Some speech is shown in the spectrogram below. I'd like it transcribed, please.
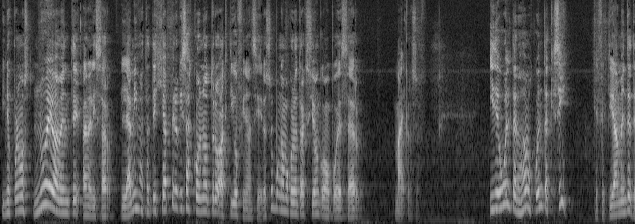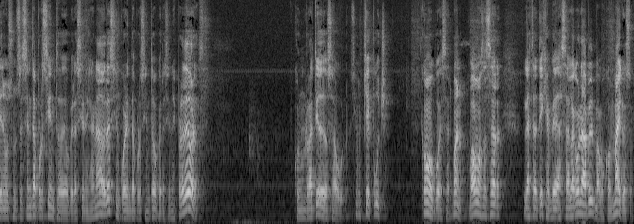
y nos ponemos nuevamente a analizar la misma estrategia, pero quizás con otro activo financiero. Supongamos con otra acción como puede ser Microsoft. Y de vuelta nos damos cuenta que sí, que efectivamente tenemos un 60% de operaciones ganadoras y un 40% de operaciones perdedoras. Con un ratio de 2 a 1. Decimos, che, pucha, ¿Cómo puede ser? Bueno, vamos a hacer la estrategia en vez de hacerla con Apple, vamos con Microsoft.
